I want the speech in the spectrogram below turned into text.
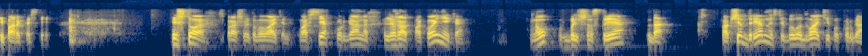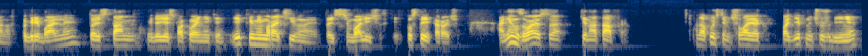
и пары костей. И что, спрашивает обыватель, во всех курганах лежат покойники? Ну, в большинстве – да. Вообще в древности было два типа курганов. Погребальные, то есть там, где есть покойники, и коммеморативные, то есть символические, пустые, короче. Они называются кинотафы. Допустим, человек погиб на чужбине,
